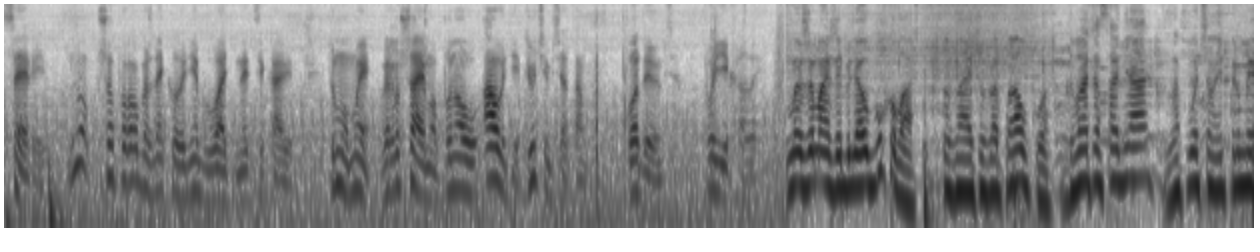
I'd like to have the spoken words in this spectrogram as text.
серію. Ну, що поробиш, деколи дні бувають нецікаві. Тому ми вирушаємо по нову Ауді, включимося там, подивимося. Поїхали. Ми вже майже біля Обухова, хто знає цю заправку. Два часа дня, започали прямий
